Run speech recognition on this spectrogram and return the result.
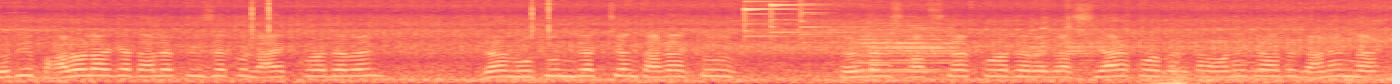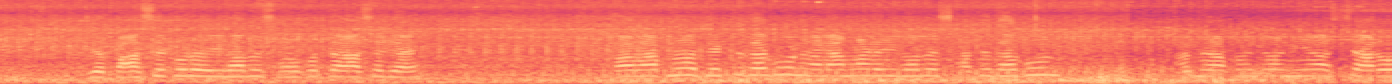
যদি ভালো লাগে তাহলে প্লিজ একটু লাইক করে দেবেন। যারা নতুন দেখছেন, তারা একটু চ্যানেলটাকে সাবস্ক্রাইব করে দেবেন বা শেয়ার করবেন কারণ অনেকে হয়তো জানেন না যে বাসে করে এইভাবে সরকারতে আসা যায়। আর আপনারা দেখতে থাকুন আর আমার এইভাবে সাথে থাকুন। আমি জন্য নিয়ে আসছি আরও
